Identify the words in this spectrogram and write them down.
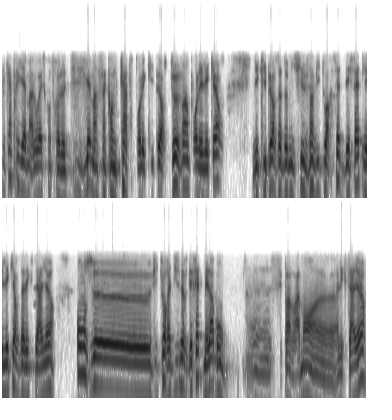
Le quatrième à l'Ouest contre le dixième à 54 pour les Clippers, 2-20 pour les Lakers. Les Clippers à domicile, 20 victoires, 7 défaites. Les Lakers à l'extérieur, 11 euh, victoires et 19 défaites, mais là, bon, euh, c'est pas vraiment euh, à l'extérieur.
